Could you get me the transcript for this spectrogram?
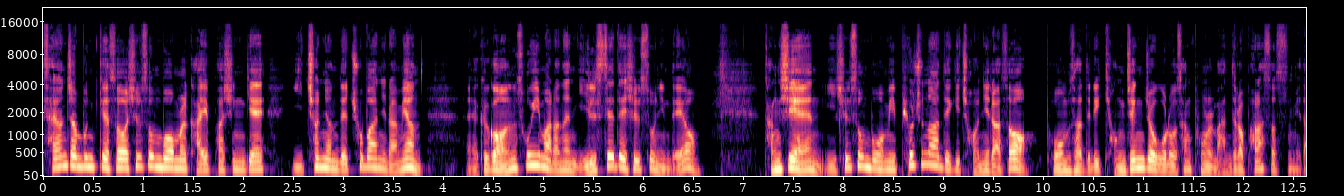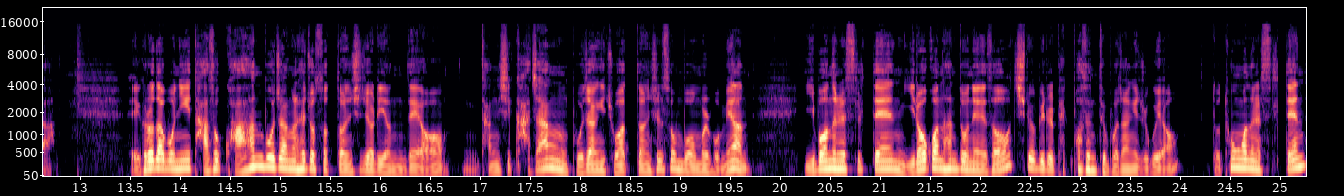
사연자분께서 실손보험을 가입하신 게 2000년대 초반이라면 그건 소위 말하는 1세대 실손인데요. 당시엔 이 실손보험이 표준화되기 전이라서 보험사들이 경쟁적으로 상품을 만들어 팔았었습니다. 그러다 보니 다소 과한 보장을 해줬었던 시절이었는데요. 음, 당시 가장 보장이 좋았던 실손보험을 보면 입원을 했을 땐 1억 원 한도 내에서 치료비를 100% 보장해주고요. 또 통원을 했을 땐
